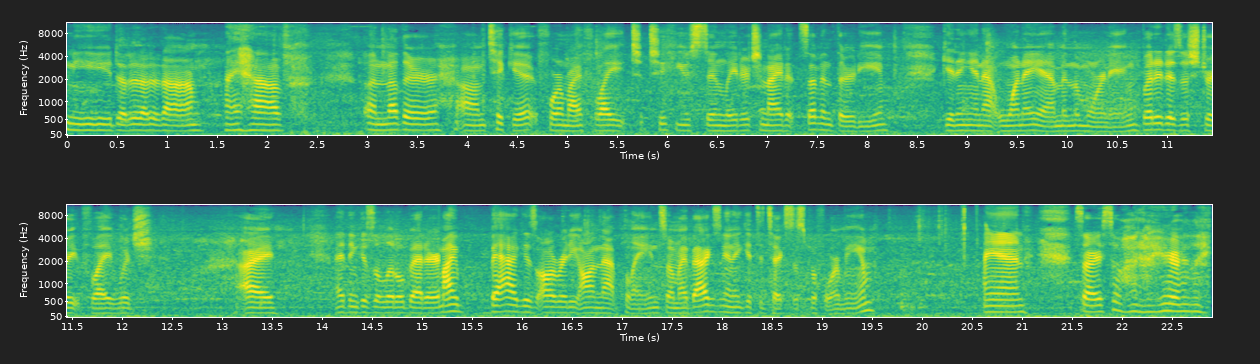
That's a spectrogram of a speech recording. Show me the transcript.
need? Da da da da da. I have another um, ticket for my flight to Houston later tonight at 7:30, getting in at 1 a.m. in the morning. But it is a straight flight, which I I think is a little better. My bag is already on that plane, so my bag's gonna get to Texas before me and sorry it's so hot out here. Like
